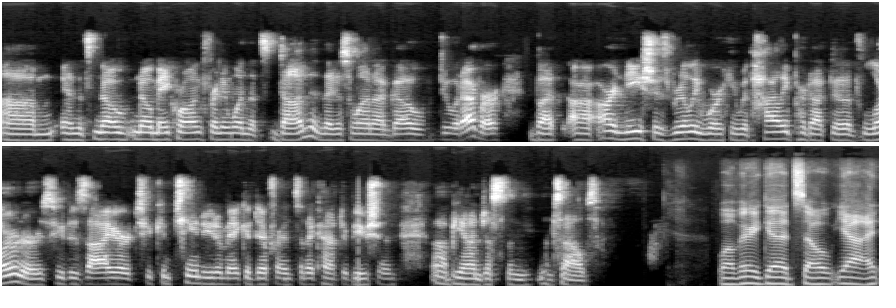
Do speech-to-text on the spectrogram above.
Um, and it's no no make wrong for anyone that's done and they just want to go do whatever. But our, our niche is really working with highly productive learners who desire to continue to make a difference and a contribution uh, beyond just them, themselves. Well, very good. So yeah, I,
